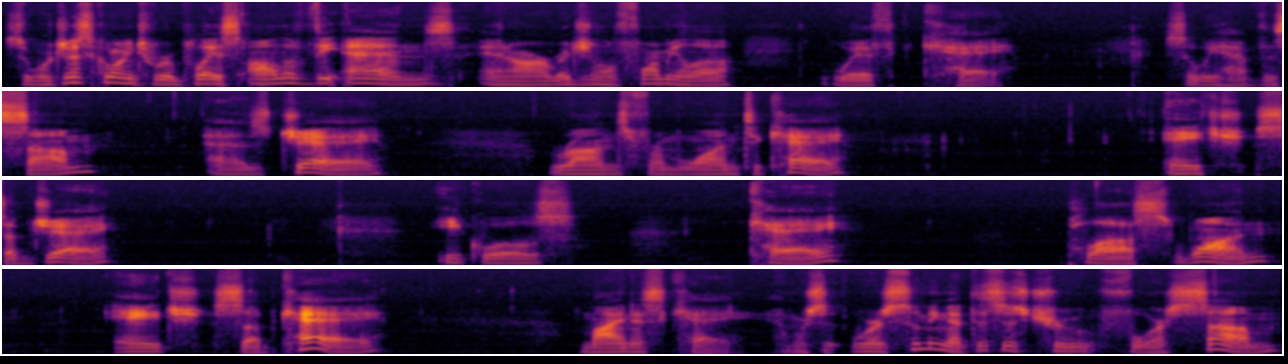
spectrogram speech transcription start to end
So we're just going to replace all of the n's in our original formula with k. So we have the sum as j runs from 1 to k, h sub j equals k plus 1 h sub k minus k. And we're, we're assuming that this is true for some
